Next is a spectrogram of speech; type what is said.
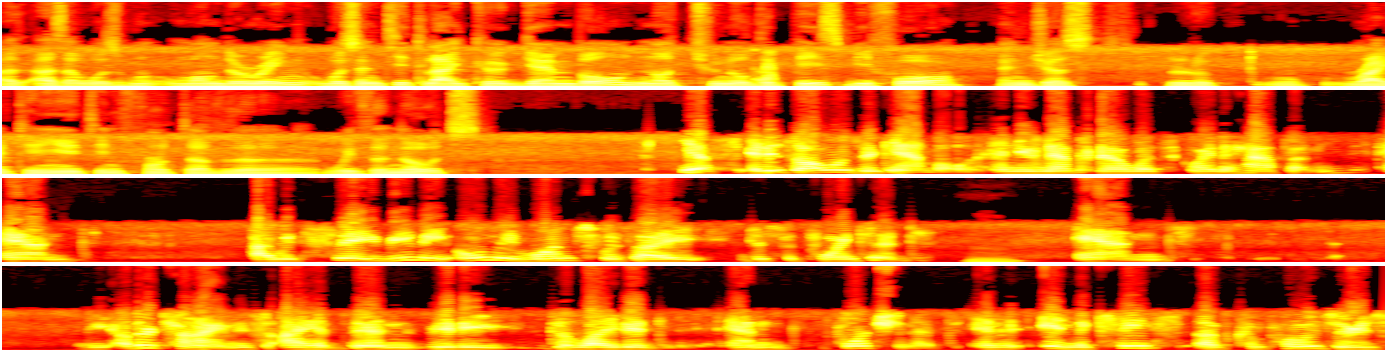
as, as I was wondering, wasn't it like a gamble not to know the piece before and just look writing it in front of the with the notes? Yes, it is always a gamble, and you never know what's going to happen. And I would say, really, only once was I disappointed, mm-hmm. and the other times I have been really delighted and fortunate. And in the case of composers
